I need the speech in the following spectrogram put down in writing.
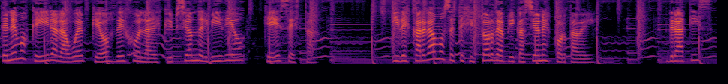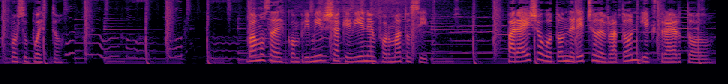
Tenemos que ir a la web que os dejo en la descripción del vídeo, que es esta. Y descargamos este gestor de aplicaciones portable. Gratis, por supuesto. Vamos a descomprimir ya que viene en formato zip. Para ello botón derecho del ratón y extraer todo.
